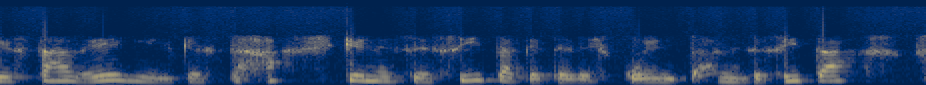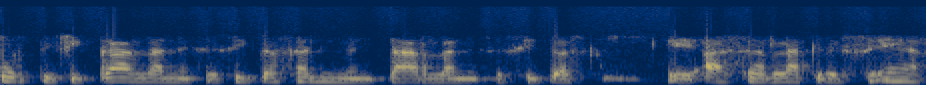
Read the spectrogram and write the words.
que está débil, que está, que necesita que te des cuenta, necesita fortificarla, necesitas alimentarla, necesitas eh, hacerla crecer.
